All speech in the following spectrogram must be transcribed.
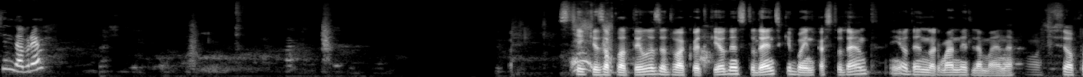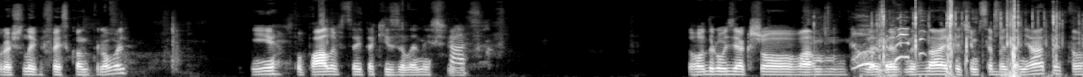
Dzień dobry. Стільки заплатили за два квитки: один студентський, бо інка студент, і один нормальний для мене. Ось все, пройшли фейс-контроль і попали в цей такий зелений світ. Клас. Того, друзі, якщо вам не, не, не знаєте, чим себе зайняти, то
